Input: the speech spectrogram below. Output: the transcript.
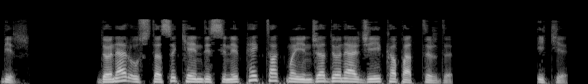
1. Döner ustası kendisini pek takmayınca dönerciyi kapattırdı. 2.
